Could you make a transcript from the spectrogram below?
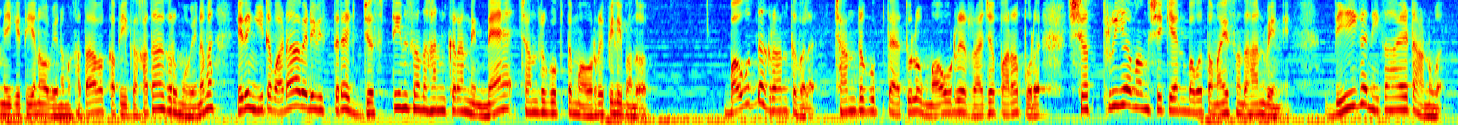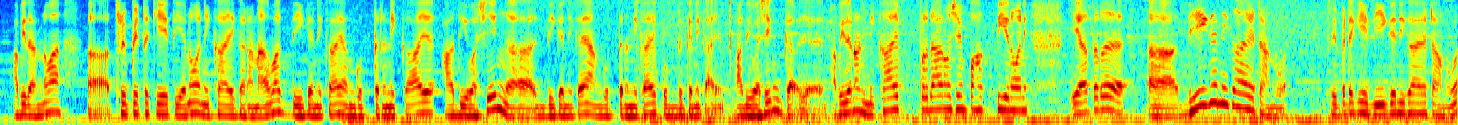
මේක තියනව වෙනම කතාව අපි කතා කරම වෙනම. ඉතින් ඊට වඩා වැඩි විස්තරයක් ජස්ටින් සඳහන් කරන්නේ නෑ චන්ද්‍රගුප්ත මෞර්ය පිළිබඳව. බෞද්ධ ග්‍රන්ථවල චන්ද්‍රගුප්ත ඇතුළු මෞර්ය රජ පරපුර ශත්‍රිය වංශිකයන් බව තමයි සඳහන් වෙන්නේ. දීග නිකායට අනුව අපි දන්නවා ත්‍රිපිටකේ තියෙනවා නිකාය කරනාවක් දීග නිකාය අංගුත්තර නිකාය ආදී වශයෙන් දිගනිකය අංගුත්තර නිකාය පුද්දක නිකාය අදි වශයෙන් අපි දන නිකාය ප්‍රධාන වශයෙන් පහක් තියෙනවන ඒ අතර දීග නිකායට අනුව ත්‍රිපටගේ දීගනිකායට අනුව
